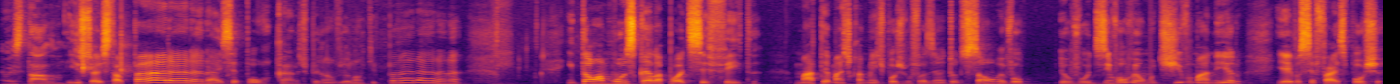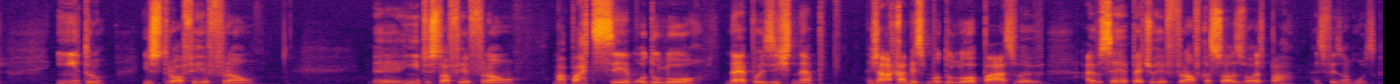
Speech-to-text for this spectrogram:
É o estalo. isso, aí o estalo. Pararará. Aí você, pô, cara, deixa eu pegar um violão aqui. Pararará. Então a música ela pode ser feita matematicamente. Poxa, vou fazer uma introdução, eu vou, eu vou desenvolver um motivo maneiro. E aí você faz, poxa, intro, estrofe, refrão. É, intro, estrofe, refrão. Uma parte C, modulou, né? Pois existe, né? Já na cabeça, modulou, passa. Aí você repete o refrão, fica só as vozes, pá, aí você fez uma música.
